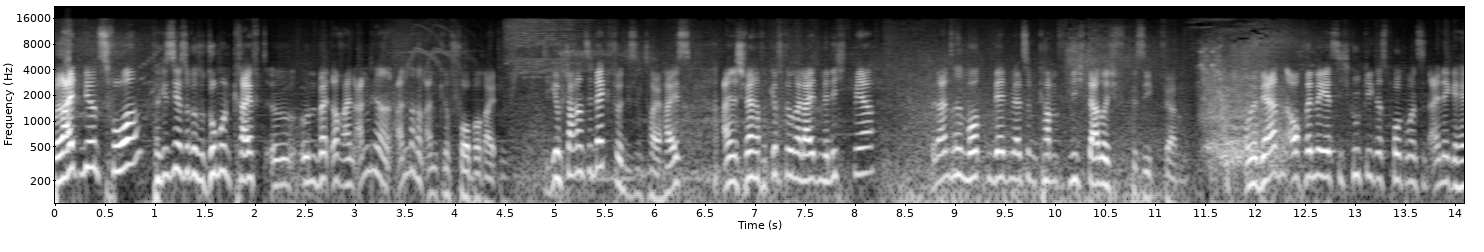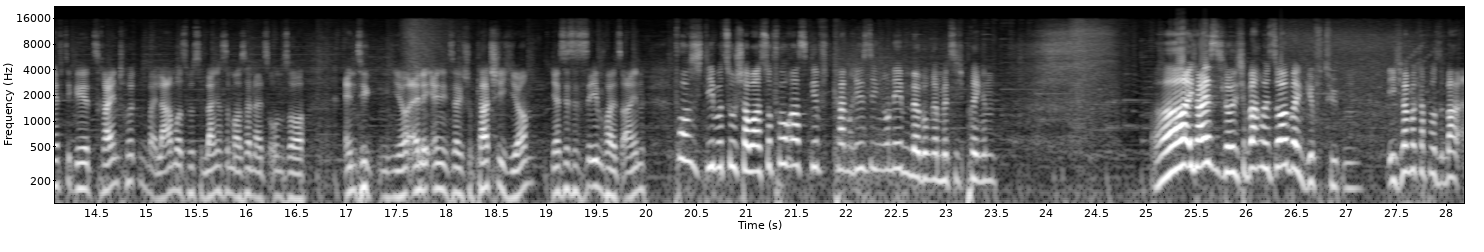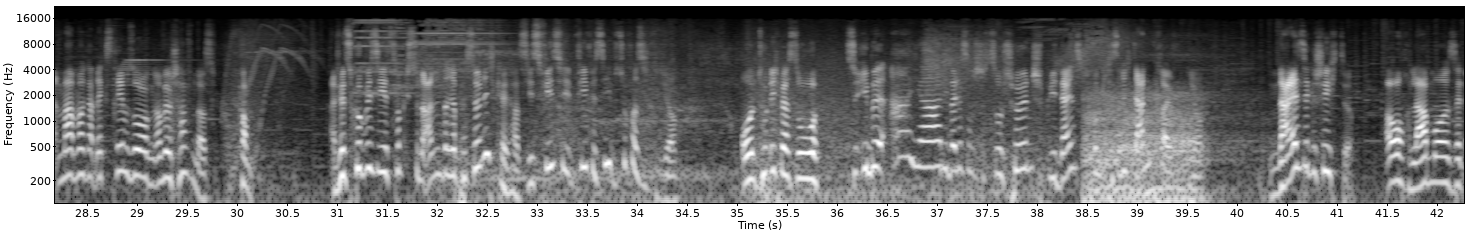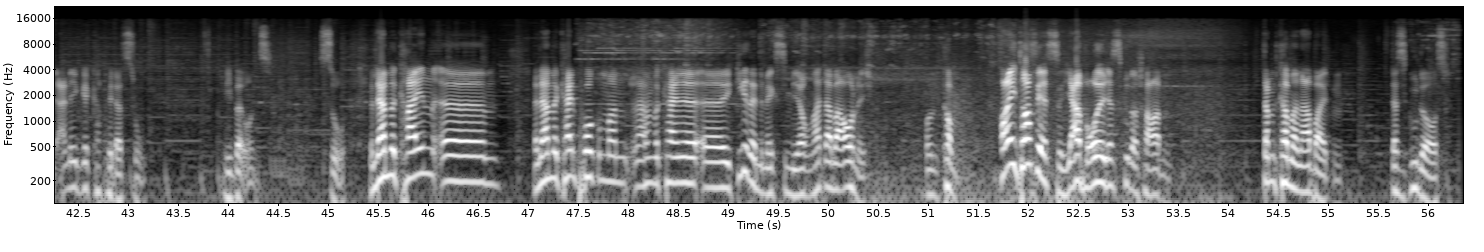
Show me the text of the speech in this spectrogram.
Bereiten wir uns vor. Vergiss ja sogar so dumm und greift äh, und wird auch einen anderen, anderen Angriff vorbereiten. Die Giftstacheln sind weg für diesen Teil. Heißt, eine schwere Vergiftung erleiden wir nicht mehr. Mit anderen Worten werden wir also im Kampf nicht dadurch besiegt werden. Und wir werden, auch wenn wir jetzt nicht gut gegen das Pokémon sind, einige heftige Hits reindrücken. Bei Lamos müsste langsamer sein als unser Entington hier. Äh, Entington sag ich schon, Platschi hier. Ja, setzt es ebenfalls ein. Vorsicht, liebe Zuschauer, Sophoras Gift kann und Nebenwirkungen mit sich bringen. Ah, ich weiß nicht, Leute, ich mache mir Sorgen bei den Gifttypen. Ich mache mir gerade extrem Sorgen, aber wir schaffen das. Komm. Ich finde es cool, wie sie jetzt wirklich so eine andere Persönlichkeit hat. Sie ist viel, viel, viel, viel zuversichtlicher. Und tut nicht mehr so, so übel, ah ja, die Welt ist doch so schön spielen. Nein, es ist wirklich das richtige Angreifen hier. Nice Geschichte. Auch Lamor sind einige KP dazu. Wie bei uns. So. Dann haben wir kein, ähm, dann haben wir kein Pokémon, dann haben wir keine, äh, Giga-Maximierung, hat aber auch nicht. Und komm. Hau ihn drauf jetzt! Jawohl, das ist guter Schaden. Damit kann man arbeiten. Das sieht gut aus.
